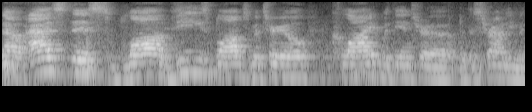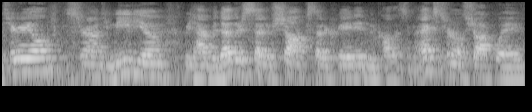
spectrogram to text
Now, as this blob, these blobs of material collide with the, inter, with the surrounding material, the surrounding medium, we have another set of shocks that are created. We call this an external shock wave,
